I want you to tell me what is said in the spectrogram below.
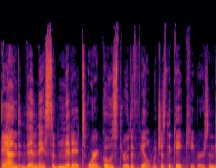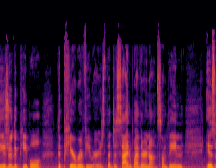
and then they submit it or it goes through the field which is the gatekeepers and these are the people the peer reviewers that decide whether or not something is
